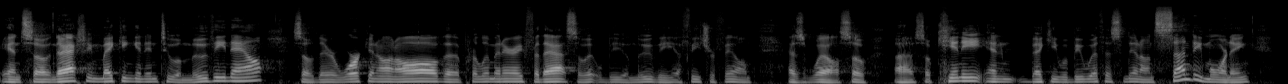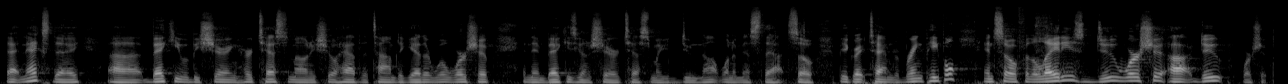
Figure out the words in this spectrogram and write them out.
And so they're actually making it into a movie now. So they're working on all the preliminary for that. So it will be a movie, a feature film as well. So, uh, so Kenny and Becky would be with us. And then on Sunday morning, that next day, uh, Becky will be sharing her testimony. She'll have the time together. We'll worship, and then Becky's going to share her testimony. You do not want to miss that. So be a great time to bring people. And so for the ladies, do worship, uh, do worship,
